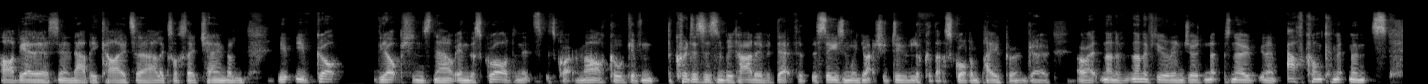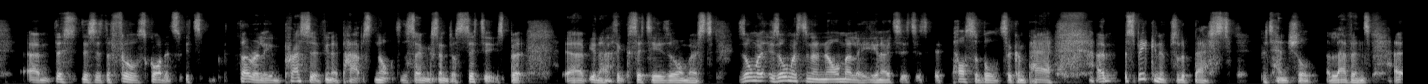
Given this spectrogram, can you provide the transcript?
Harvey Elliott, know, Naby Keita, Alex Oxlade-Chamberlain. You, you've got the options now in the squad, and it's it's quite remarkable given the criticism we've had over depth of the season. When you actually do look at that squad on paper and go, all right, none of none of you are injured. There's no you know Afcon commitments. Um, this this is the full squad. It's it's thoroughly impressive. You know, perhaps not to the same extent as City's, but uh, you know, I think City is almost is almost is almost an anomaly. You know, it's it's, it's possible to compare. Um, speaking of sort of best potential 11s, uh,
